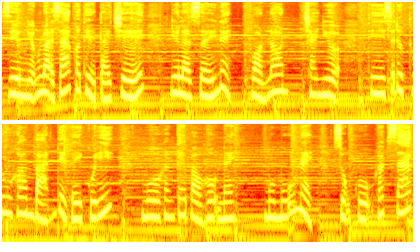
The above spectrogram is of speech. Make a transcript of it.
Riêng những loại rác có thể tái chế như là giấy này, vỏ lon, chai nhựa thì sẽ được thu gom bán để gây quỹ, mua găng tay bảo hộ này, mua mũ này, dụng cụ gấp rác.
